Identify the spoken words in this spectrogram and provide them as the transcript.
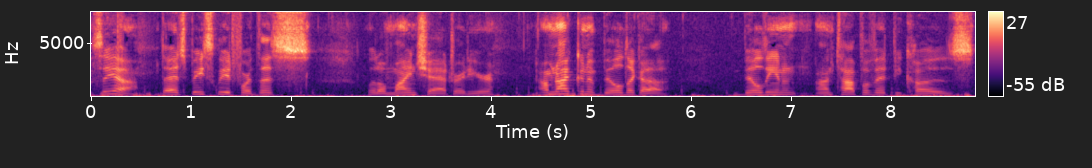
So yeah, that's basically it for this little mine shaft right here. I'm not gonna build like a building on top of it because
